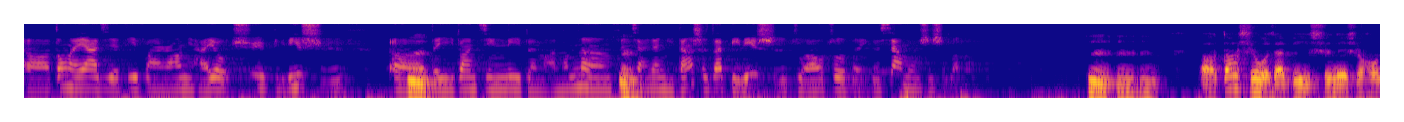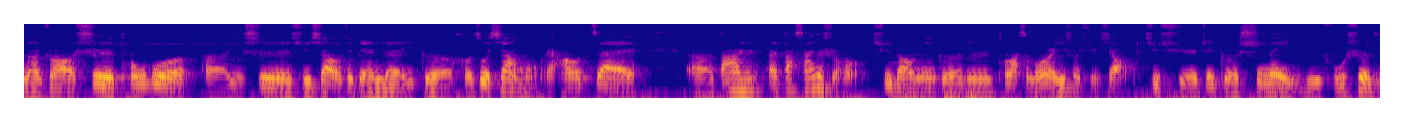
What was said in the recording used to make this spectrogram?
呃东南亚这些地方，然后你还有去比利时呃的一段经历，对吗？能不能分享一下你当时在比利时主要做的一个项目是什么呢？嗯嗯嗯。呃，当时我在比利时那时候呢，主要是通过呃，也是学校这边的一个合作项目，然后在呃大二呃大三的时候去到那个就是托马斯摩尔一所学校去学这个室内与服务设计，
